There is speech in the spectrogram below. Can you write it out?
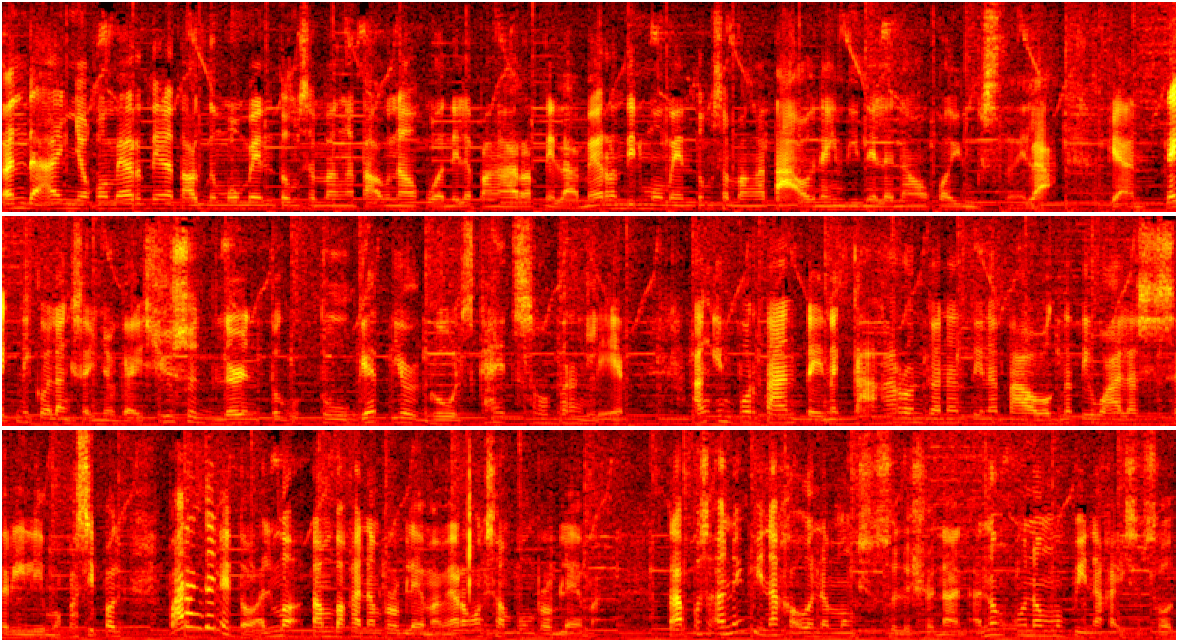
tandaan nyo, kung meron tinatawag ng momentum sa mga taong nakukuha nila pangarap nila, meron din momentum sa mga tao na hindi nila nakukuha yung gusto nila. Kaya ang technical lang sa inyo guys, you should learn to, to get your goals kahit sobrang liit ang importante, nagkakaroon ka ng tinatawag na tiwala sa sarili mo. Kasi pag, parang ganito, alam mo, tamba ka ng problema, meron kang sampung problema. Tapos ano yung pinakauna mong susolusyonan? Anong unang mong pinaka-isosolve?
